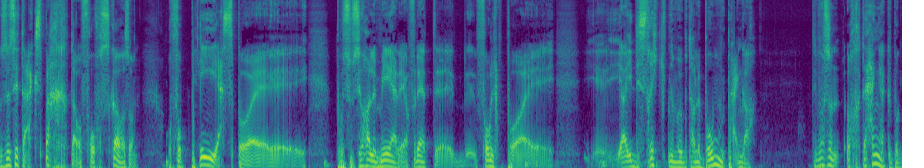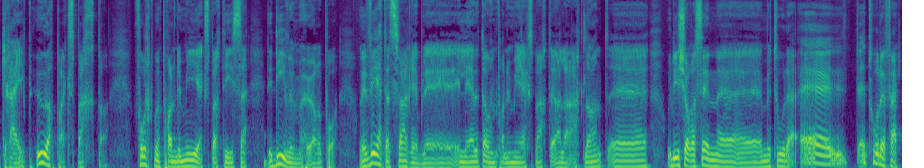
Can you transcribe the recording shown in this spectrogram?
Og så sitter eksperter og forskere og sånn, og får pes på, eh, på sosiale medier fordi at eh, folk på, eh, ja, i distriktene må betale bompenger. Det var sånn, åh, det henger ikke på greip. Hør på eksperter. Folk med pandemiekspertise. Det er de vi må høre på. Og jeg vet at Sverige ble ledet av en pandemiekspert eller et eller annet, eh, og de kjører sin eh, metode. Jeg, jeg, tror det er feil.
